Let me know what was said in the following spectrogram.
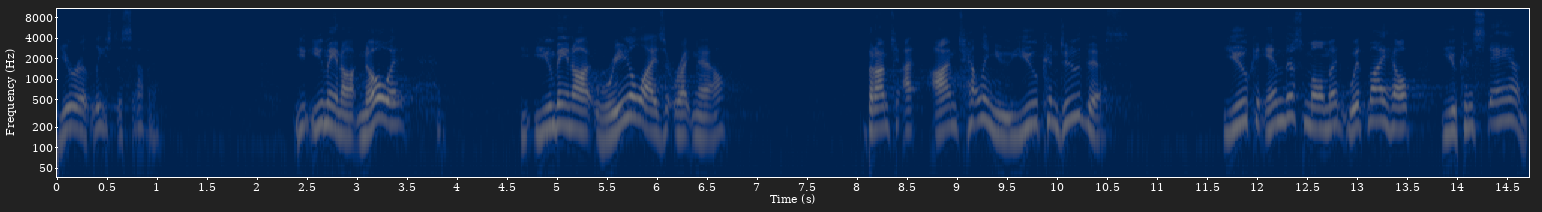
You're at least a seven. You, you may not know it, you may not realize it right now, but I'm, t- I, I'm telling you, you can do this. You can, in this moment, with my help, you can stand.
